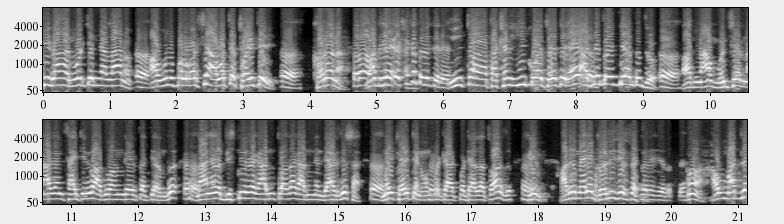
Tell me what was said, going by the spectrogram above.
ಈಗ ನೋಡ್ಕೊಂಡ್ನಲ್ಲ ನಾನು ಆ. ಉಳುಪಲ್ ವರ್ಷ ಅವತ್ತೇ ತೊಳಿತೇರಿ. ಕರೋನಾ. ತಕ್ಷಣ ತೊಳಿತೀರಿ. ತಕ್ಷಣ ಈ ತೊಳಿತೇರಿ ಅದನ್ನೇ ತೊಳಿತೀಯ ಅಂತಂದ್ರು. ಅದ್ ನಾವ್ ಮನುಷ್ಯರ್ ನಾವ್ ಹೆಂಗ್ ಸಾಕಿದ್ರು ಅದು ಹಂಗ ಇರ್ತತಿ ಅಂದು ನಾನೆಲ್ಲ ಬಿಸಿನೀರಾಗ ಅದನ್ನ ತೊಳೆದಾಗ ಅದನ್ನ ಎರಡ್ ದಿವಸ ಮೈ ತೊಳಿತೇನೆ ಒಂಪಟ್ಟೆ ಎರಡ್ ಪಟ್ಟೆ ಎಲ್ಲ ತೊಳೆದು ಕ್ಲೀನ್. ಅದ್ರ ಮೇಲೆ ಗಲೀಜ್ ಇರ್ತದೆ ಗಲೀಜ್ ಇರುತ್ತೆ. ಹ್ಮ್ ಅವು ಮೊದ್ಲೇ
